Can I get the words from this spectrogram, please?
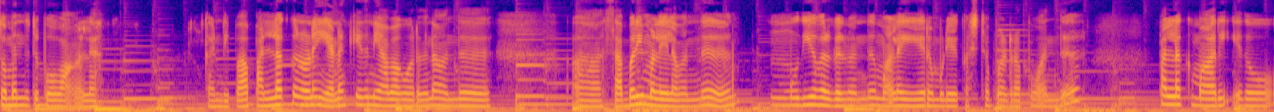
சுமந்துட்டு போவாங்கல்ல. கண்டிப்பாக பல்லக்குனோட எனக்கு எது ஞாபகம் வருதுன்னா வந்து சபரிமலையில் வந்து முதியவர்கள் வந்து மலை ஏற முடிய கஷ்டப்படுறப்போ வந்து பல்லக்கு மாதிரி ஏதோ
